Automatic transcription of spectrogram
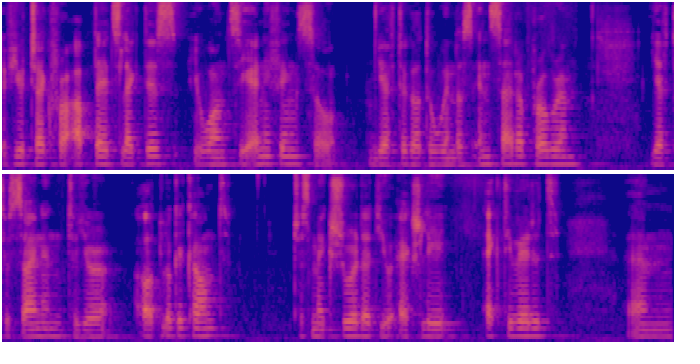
if you check for updates like this you won't see anything so you have to go to Windows Insider program. You have to sign in to your Outlook account. Just make sure that you actually activated um,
